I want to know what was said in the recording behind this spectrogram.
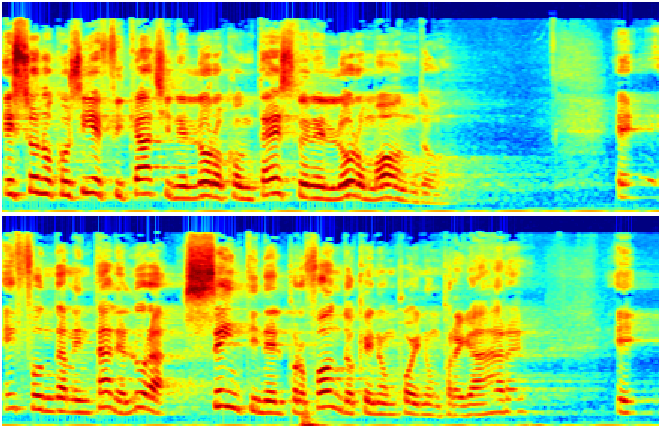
e sono così efficaci nel loro contesto e nel loro mondo. È, è fondamentale, allora senti nel profondo che non puoi non pregare e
